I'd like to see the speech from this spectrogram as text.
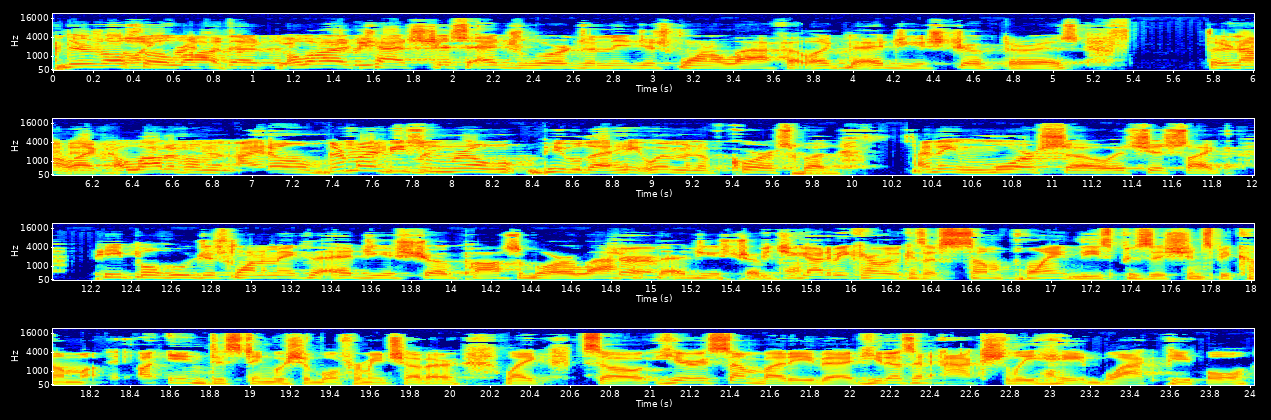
There's So, also like, a lot instance, that like, a lot of we- chats just edge lords and they just want to laugh at like the edgiest joke there is. They're not like a lot of them. I don't. There might be some real people that hate women, of course, but I think more so it's just like people who just want to make the edgiest joke possible or laugh Sure. at the edgiest joke. But you got to be careful because at some point these positions become uh, indistinguishable from each other. Like, so here's somebody that he doesn't actually hate black people,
